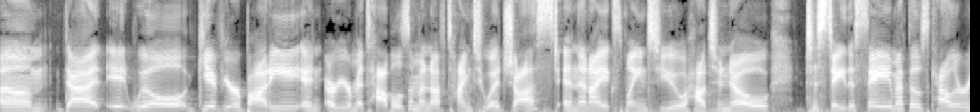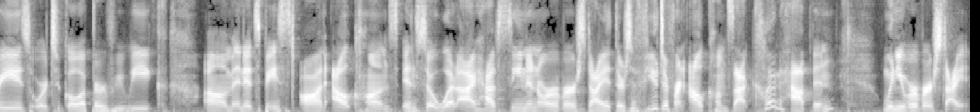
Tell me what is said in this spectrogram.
um, that it will give your body and or your metabolism enough time to adjust. And then I explain to you how to know to stay the same at those calories or to go up every week. Um, and it's based on outcomes. And so, what I have seen in a reverse diet, there's a few different outcomes that could happen when you reverse diet.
